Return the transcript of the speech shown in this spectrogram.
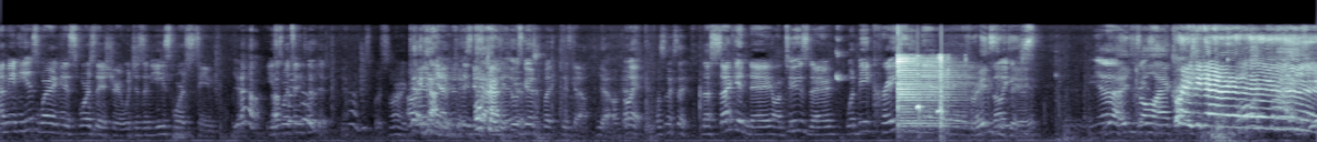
I, I mean, he is wearing his Sports Day shirt, which is an esports team. yeah, Esports included. good. Yeah, esports. All right. All right, Get- get yeah, please get Get out. out It was good, but please get out. Yeah. Okay. Okay. What's the next day? The second day on Tuesday would be Crazy Day. Crazy So Day. just- Yeah, yeah, he's all act- Crazy day!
